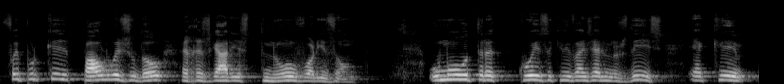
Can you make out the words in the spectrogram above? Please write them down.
foi porque Paulo ajudou a rasgar este novo horizonte. Uma outra coisa que o Evangelho nos diz é que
